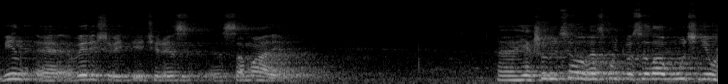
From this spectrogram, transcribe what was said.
Він е, вирішив йти через е, Самарію. Е, Якщо до цього Господь посилав учнів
